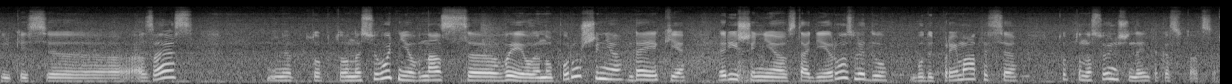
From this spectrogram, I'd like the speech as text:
кількість АЗС. Е, Тобто на сьогодні в нас е, виявлено порушення, деякі рішення в стадії розгляду будуть прийматися. Тобто на сьогоднішній день така ситуація.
